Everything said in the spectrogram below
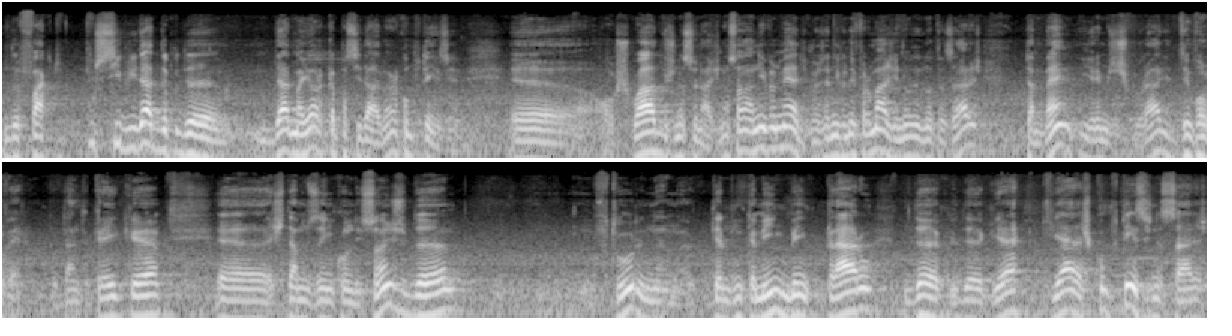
de facto, possibilidade de, de, dar maior capacidade, maior competência eh, aos quadros nacionais, não só a nível médico, mas a nível de enfermagem e de outras áreas, também iremos explorar e desenvolver. Portanto, creio que eh, estamos em condições de futuro, termos um caminho bem claro de, de criar, criar, as competências necessárias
